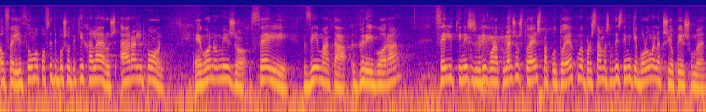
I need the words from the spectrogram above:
ωφεληθούμε από αυτή την ποσοτική χαλάρωση. Άρα λοιπόν, εγώ νομίζω θέλει βήματα γρήγορα, Θέλει κινήσεις γρήγορα, τουλάχιστον στο ΕΣΠΑ που το έχουμε μπροστά μας αυτή τη στιγμή και μπορούμε να αξιοποιήσουμε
